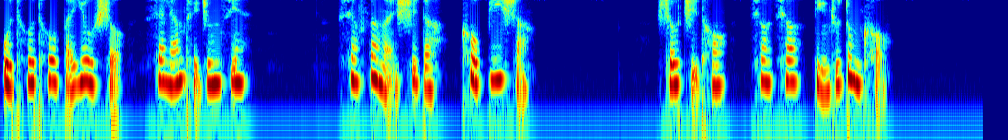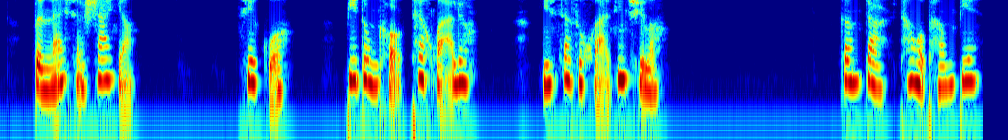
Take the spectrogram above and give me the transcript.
我偷偷把右手塞两腿中间，像饭碗似的扣逼上。手指头悄悄顶住洞口。本来想杀痒，结果逼洞口太滑溜，一下子滑进去了。钢蛋儿躺我旁边，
